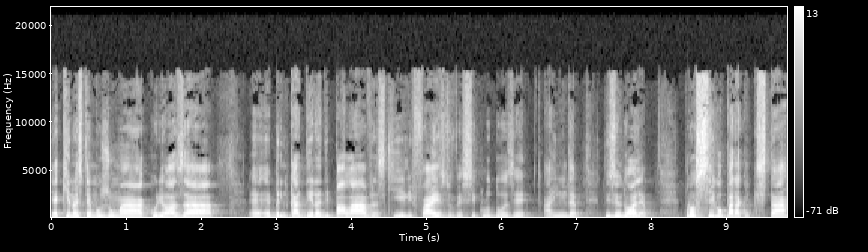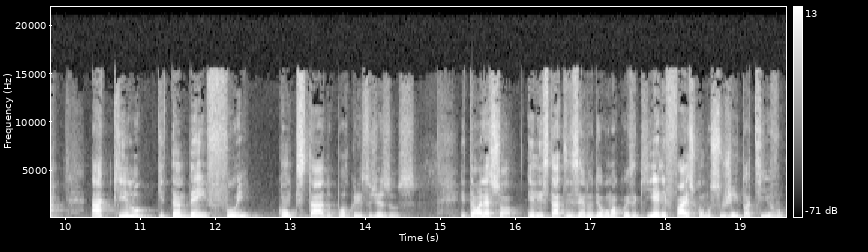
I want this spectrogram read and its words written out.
E aqui nós temos uma curiosa é, é, brincadeira de palavras que ele faz, do versículo 12 ainda, dizendo: Olha, prossigo para conquistar aquilo que também fui conquistado por Cristo Jesus. Então, olha só, ele está dizendo de alguma coisa que ele faz como sujeito ativo,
